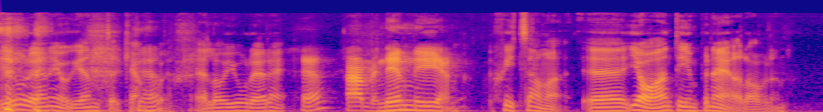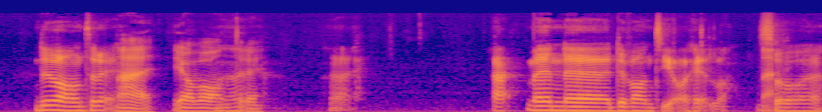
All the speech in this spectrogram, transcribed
Det gjorde jag nog inte kanske. Eller gjorde jag det? Ja, ja men nämn det igen. Skitsamma. Uh, jag är inte imponerad av den. Du var inte det? Nej, jag var inte Nej. det. Nej. Nej, men eh, det var inte jag heller. Nej. Så eh,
